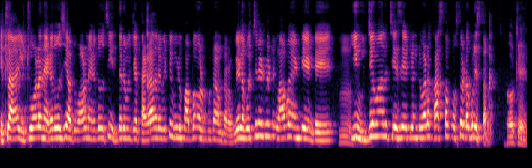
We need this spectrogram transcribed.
ఇట్లా ఇటు వాళ్ళని ఎగదోసి అటు వాళ్ళని ఎగదోసి ఇద్దరి మధ్య తగాదలు పెట్టి వీళ్ళు పబ్బం కలుపుకుంటూ ఉంటారు. వీళ్ళకి వచ్చినటువంటి లాభం ఏంటి అంటే. ఈ ఉద్యమాలు చేసేటువంటి వాళ్ళు కాస్త కూస్తో డబ్బులు ఇస్తారు. ఓకే.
